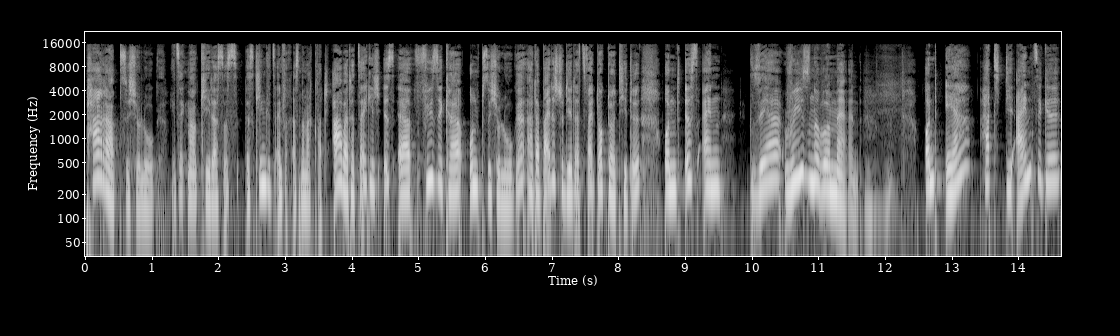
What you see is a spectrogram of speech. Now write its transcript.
Parapsychologe. Jetzt denkt man, okay, das ist, das klingt jetzt einfach erstmal nach Quatsch. Aber tatsächlich ist er Physiker und Psychologe, hat er beide studiert, hat zwei Doktortitel und ist ein sehr reasonable man. Mhm. Und er hat die einzige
